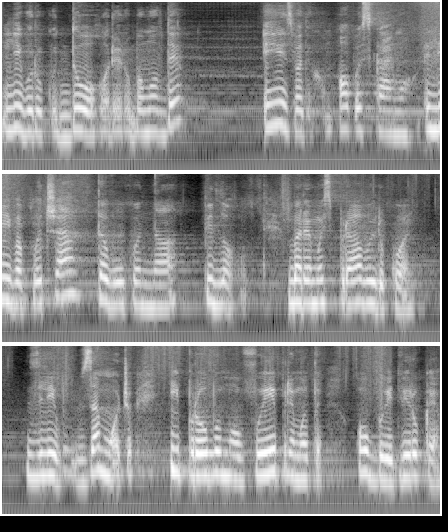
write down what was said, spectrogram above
ліву руку догори, робимо вдих. І з видихом опускаємо ліве плече та вухо на підлогу. Беремось правою рукою з лівою в замочок і пробуємо випрямити обидві руки.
